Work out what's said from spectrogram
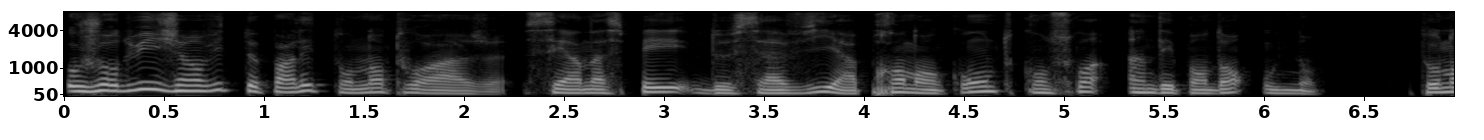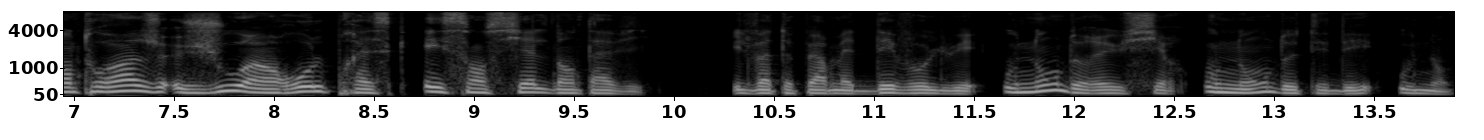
Aujourd'hui, j'ai envie de te parler de ton entourage. C'est un aspect de sa vie à prendre en compte, qu'on soit indépendant ou non. Ton entourage joue un rôle presque essentiel dans ta vie. Il va te permettre d'évoluer ou non, de réussir ou non, de t'aider ou non.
